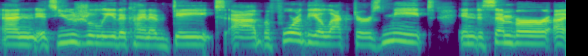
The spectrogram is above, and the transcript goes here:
and it's usually the kind of date uh, before the electors meet in December, uh,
